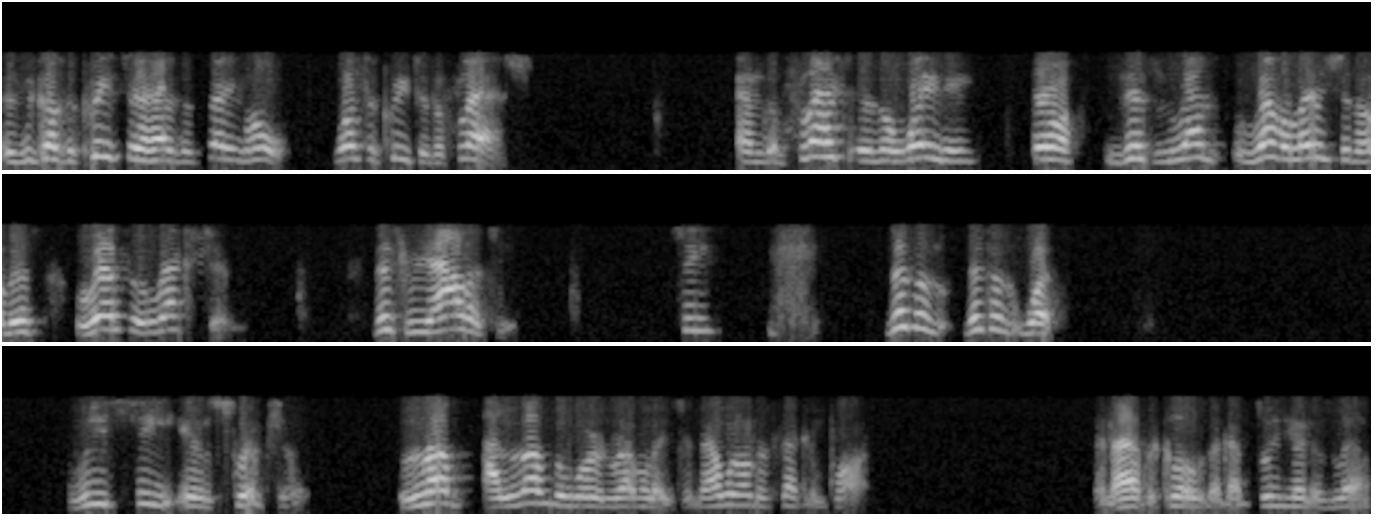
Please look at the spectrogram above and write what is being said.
is because the creature has the same hope. What's the creature? The flesh. And the flesh is awaiting for this re- revelation of this resurrection, this reality. See, this is this is what we see in Scripture. Love, I love the word revelation. Now we're on the second part, and I have to close. I got three minutes left.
